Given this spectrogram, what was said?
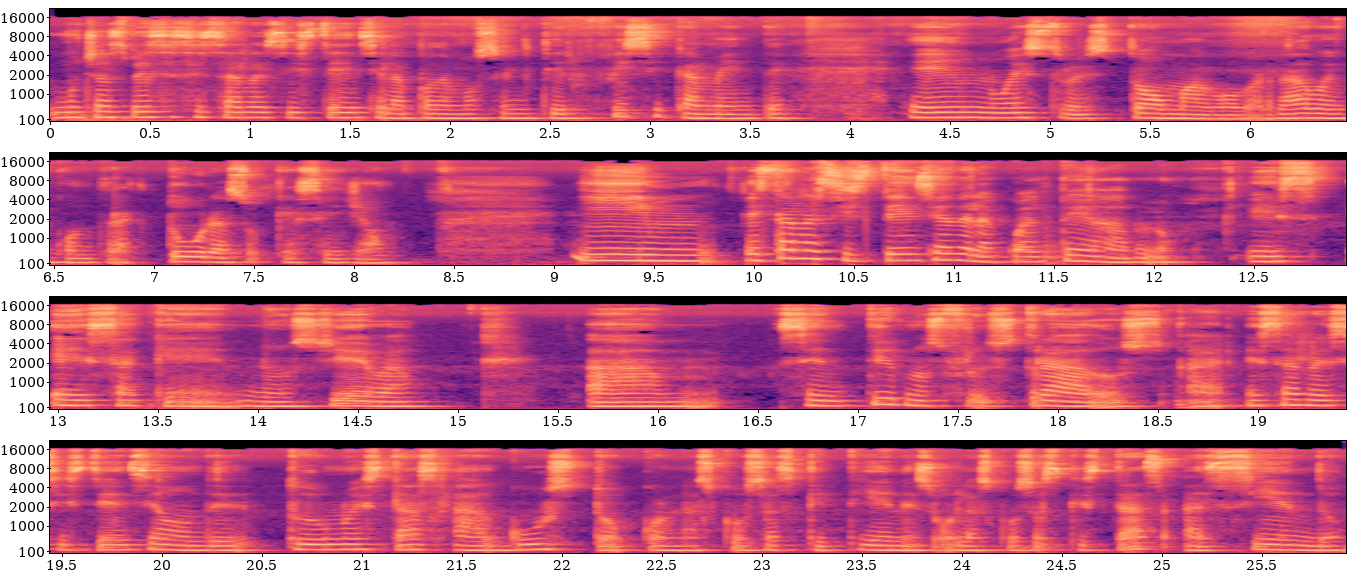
muchas veces esa resistencia la podemos sentir físicamente en nuestro estómago, ¿verdad? O en contracturas o qué sé yo. Y mm, esta resistencia de la cual te hablo es esa que nos lleva a sentirnos frustrados, a esa resistencia donde tú no estás a gusto con las cosas que tienes o las cosas que estás haciendo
